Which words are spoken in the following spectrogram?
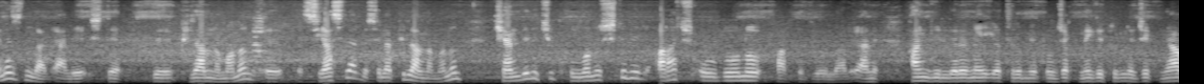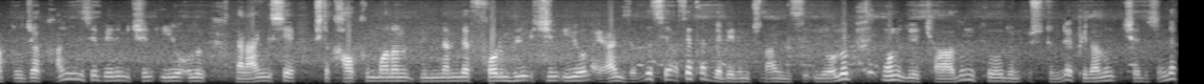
en azından yani işte e, planlamanın e, siyasiler mesela planlamanın kendileri için kullanışlı bir araç olduğunu fark ediyorlar. Yani hangi illere ne yatırım yapılacak, ne getirilecek, ne yapılacak, hangisi benim için iyi olur, yani hangisi işte kalkınmanın bilmem ne formülü için iyi olur, yani zamanda siyaseten de benim için hangisi iyi olur, onu diyor kağıdın, kağıdın üstünde, planın içerisinde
